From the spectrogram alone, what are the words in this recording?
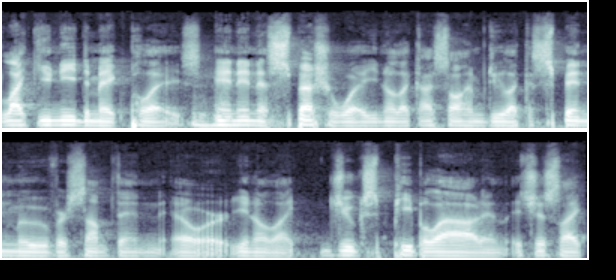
like you need to make plays and in a special way, you know, like I saw him do like a spin move or something or, you know, like jukes people out and it's just like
